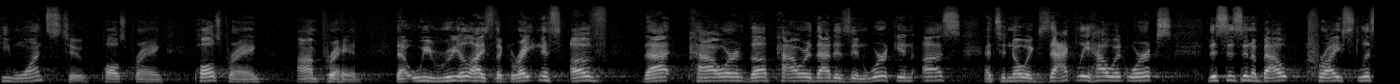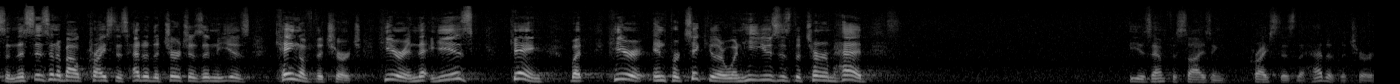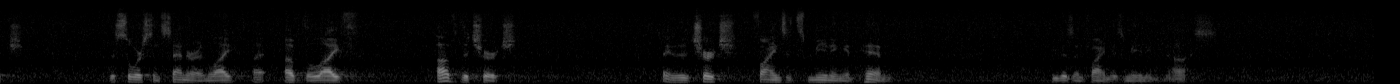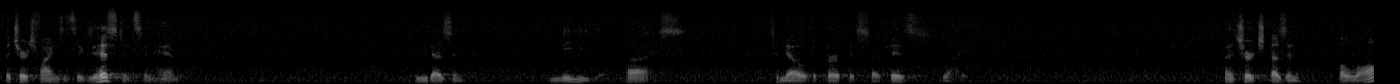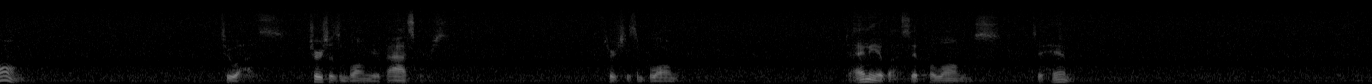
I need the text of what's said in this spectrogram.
He wants to, Paul's praying, Paul's praying, I'm praying, that we realize the greatness of that power, the power that is in work in us, and to know exactly how it works. This isn't about Christ. Listen, this isn't about Christ as head of the church, as in he is king of the church. Here, that he is king, but here in particular, when he uses the term head, he is emphasizing Christ as the head of the church, the source and center and life uh, of the life of the church. The church finds its meaning in him. He doesn't find his meaning in us. The church finds its existence in him. He doesn't need us to know the purpose of his life. The church doesn't belong to us. The church doesn't belong to your pastors. The church doesn't belong to any of us. It belongs to him.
